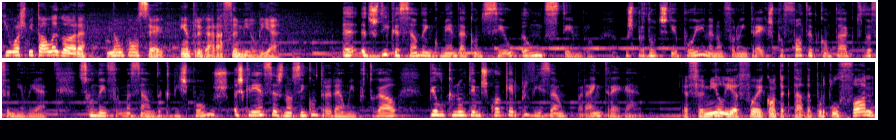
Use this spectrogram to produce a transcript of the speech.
que o hospital agora não consegue entregar à família. A adjudicação da encomenda aconteceu a 1 de setembro. Os produtos de apoio ainda não foram entregues por falta de contacto da família. Segundo a informação de que dispomos, as crianças não se encontrarão em Portugal, pelo que não temos qualquer previsão para a entrega. A família foi contactada por telefone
